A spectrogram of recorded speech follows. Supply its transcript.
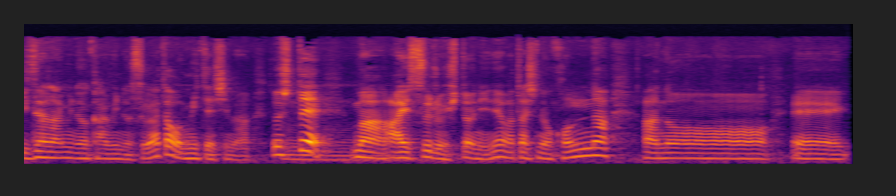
イザナミの神の姿を見てしまう。そして、まあ愛する人にね私のこんな、あのーえ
